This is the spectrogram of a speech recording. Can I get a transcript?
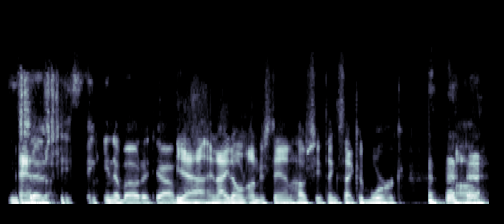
and, says she's thinking about it, yeah. Yeah, and I don't understand how she thinks that could work. um,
